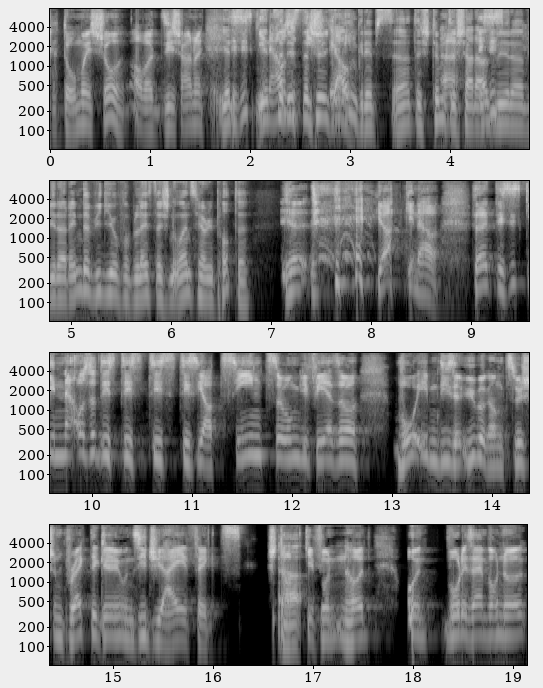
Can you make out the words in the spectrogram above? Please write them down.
Ja, Damals schon, aber die schauen, Jetzt, das ist jetzt genauso ist natürlich die Stelle. Augenkrebs. Ja, das stimmt, Ja, das schaut das aus ist- wie ein, wie ein Rendervideo von PlayStation 1 Harry Potter. Ja, ja, genau. Das ist genauso das, das, das, das Jahrzehnt so ungefähr so, wo eben dieser Übergang zwischen Practical und CGI-Effects stattgefunden hat und wo das einfach nur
